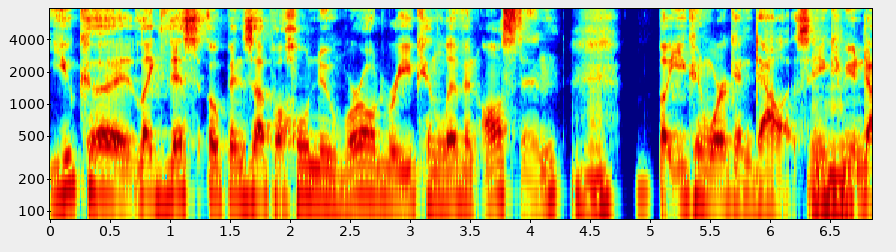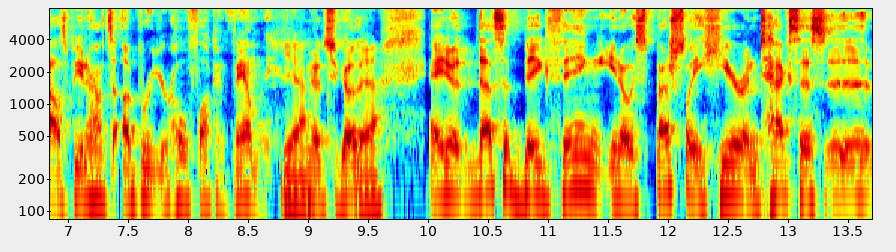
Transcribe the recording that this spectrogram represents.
you could like this opens up a whole new world where you can live in Austin, Mhm. but you can work in Dallas and you Mhm. can commute in Dallas, but you don't have to uproot your whole fucking family. Yeah. You know, to go there. Yeah. And you know, that's a big thing, you know, especially here in Texas, uh,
